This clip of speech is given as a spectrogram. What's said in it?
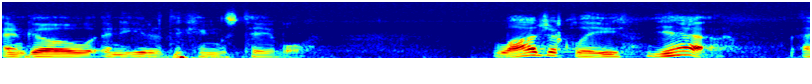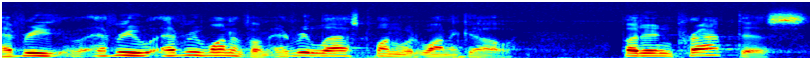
And go and eat at the king's table? Logically, yeah, every, every, every one of them, every last one would want to go. But in practice,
